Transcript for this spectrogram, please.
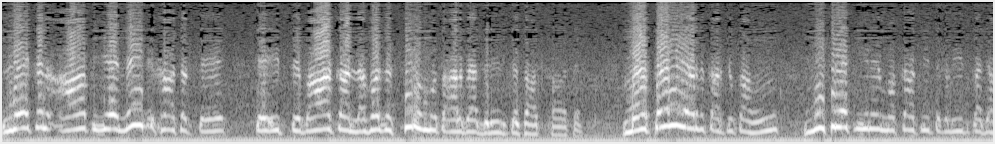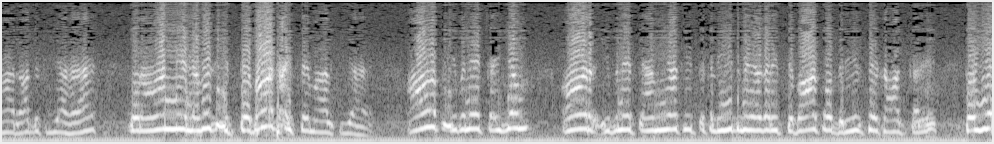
لیکن آپ یہ نہیں دکھا سکتے کہ اتباع کا لفظ صرف مطالبہ دلیل کے ساتھ خاص ہے۔ میں پہلے عرض کر چکا ہوں مشرقی نے مکہ کی تکلیف کا جہاں رد کیا ہے، قرآن نے لفظ اتباع کا استعمال کیا ہے۔ آپ ابن قیم اور ابن تیمیہ کی تکلیف میں اگر اتباع کو دلیل سے خاص کریں تو یہ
